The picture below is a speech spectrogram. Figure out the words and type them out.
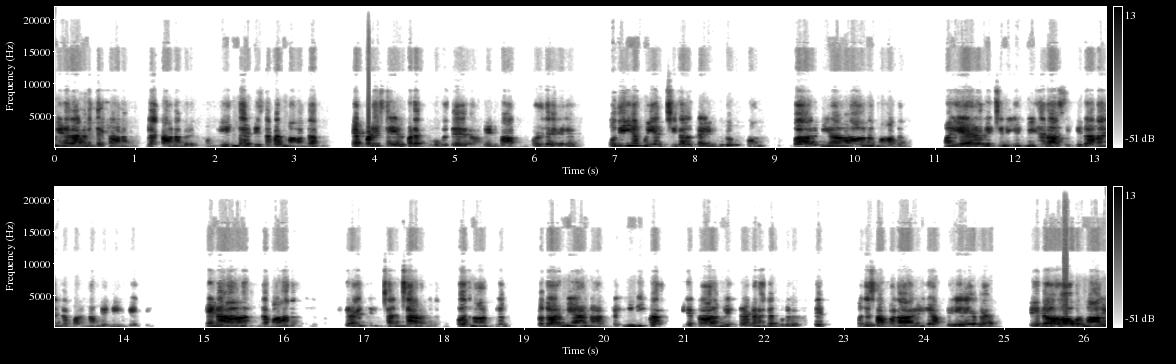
மீன லக்னத்தை காண காணவிருக்கும். இந்த டிசம்பர் மாதம் எப்படி செயல்பட போகுது அப்படின்னு பார்க்கும்பொழுது புதிய முயற்சிகள் கை கொடுக்கும். ரொம்ப அருமையான மாதம். ஏழரை சனியில் மீன ராசிக்கு தானா இந்த பலன் அப்படின்னு நீங்க கேட்பீங்க. ஏன்னா இந்த மாதத்துல கிரகங்களின் சஞ்சாரம் இது. முப்பது நாட்களும் ஒரு அருமையான நாட்கள். இனி வரக்கூடிய காலங்களில் கிரகண கர்ப்புகள் வந்து கொஞ்சம் சஃபலாகி அப்படியே ஏதோ ஒரு மாறி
